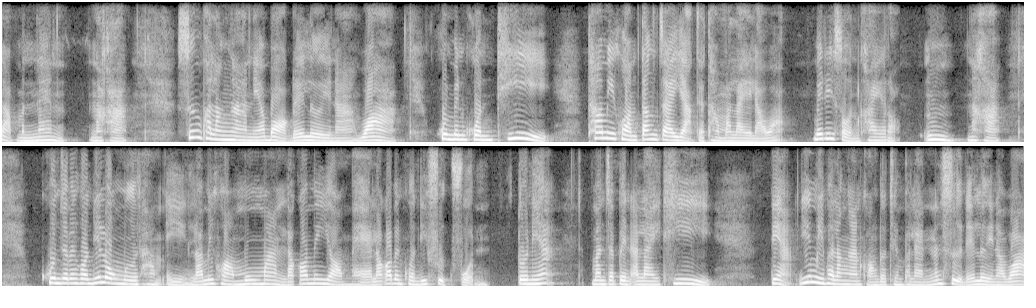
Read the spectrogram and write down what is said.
จับมันแน่นนะคะ ซึ่งพลังงานเนี้ยบอกได้เลยนะว่า คุณเป็นคนที่ถ้ามีความตั้งใจอยากจะทำอะไรแล้วอะ ไม่ได้สนใครหรอก อืมนะคะ คุณจะเป็นคนที่ลงมือทำเอง แล้วมีความมุ่งมั่น แล้วก็ไม่ยอมแพ้ แล้วก็เป็นคนที่ฝึกฝน ตัวเนี้ย มันจะเป็นอะไรที่เนี่ยยิ่งมีพลังงานของ The Temperance นั่นสื่อได้เลยนะว่า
